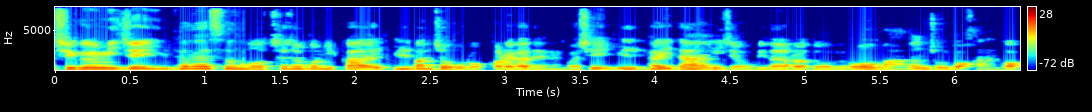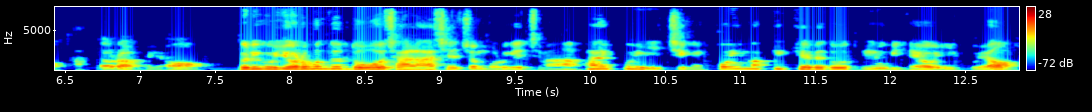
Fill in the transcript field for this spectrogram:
지금 이제 인터넷에서 찾아보니까 일반적으로 거래가 되는 것이 1파이당 이제 우리나라 돈으로 만 원 정도 하는 것 같더라고요. 그리고 여러분들도 잘 아실지 모르겠지만 파이코인이 지금 코인마켓캡에도 등록이 되어 있고요.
